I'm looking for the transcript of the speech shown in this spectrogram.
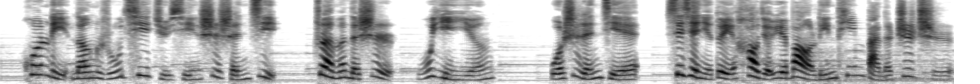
“婚礼能如期举行是神迹”，撰文的是吴颖莹。我是任杰，谢谢你对《号角月报》聆听版的支持。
